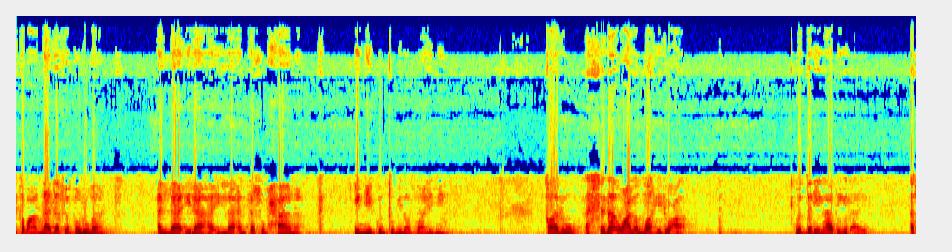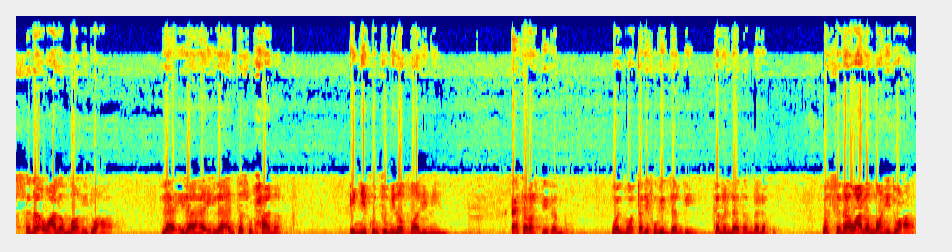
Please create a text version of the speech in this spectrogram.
طبعا نادى في الظلمات أن لا إله إلا أنت سبحانك إني كنت من الظالمين. قالوا الثناء على الله دعاء. والدليل هذه الآية الثناء على الله دعاء. لا إله إلا أنت سبحانك إني كنت من الظالمين. اعترف بذنبه والمعترف بالذنب كمن لا ذنب له. والثناء على الله دعاء.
